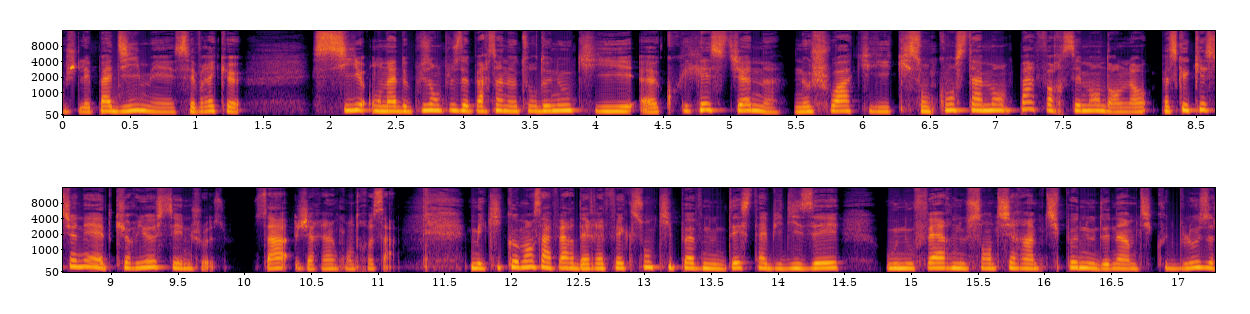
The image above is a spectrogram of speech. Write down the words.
je ne l'ai pas dit, mais c'est vrai que si on a de plus en plus de personnes autour de nous qui euh, questionnent nos choix, qui, qui, sont constamment, pas forcément dans leur... Parce que questionner, être curieux, c'est une chose. Ça, j'ai rien contre ça. Mais qui commencent à faire des réflexions qui peuvent nous déstabiliser ou nous faire nous sentir un petit peu, nous donner un petit coup de blues.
